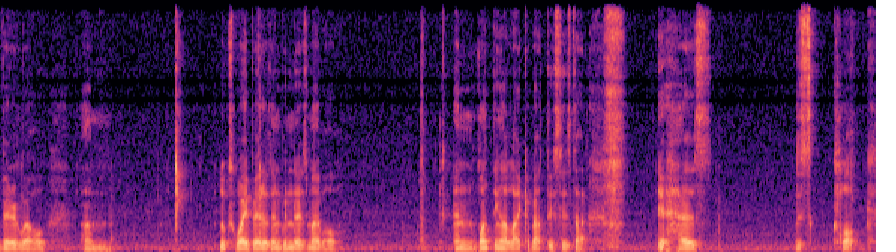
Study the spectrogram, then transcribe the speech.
very well. Um, looks way better than Windows Mobile and one thing I like about this is that it has this clock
